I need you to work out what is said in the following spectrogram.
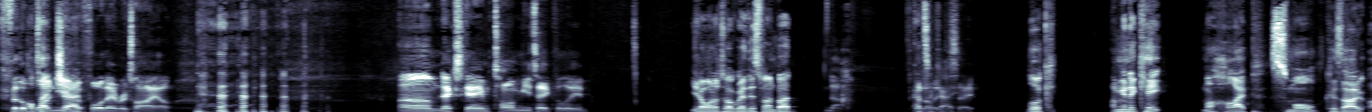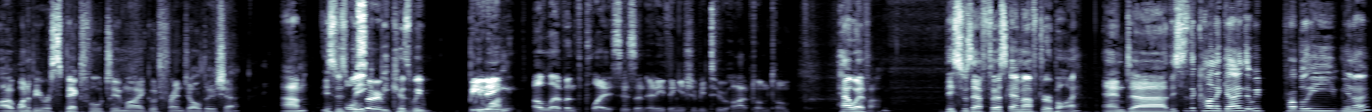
for the I'll one year Chad. before they retire. um, next game, Tom, you take the lead. You don't want to talk about this one, bud? Nah, That's okay. to say. Look, I'm going to keep my hype small because I, I want to be respectful to my good friend Joel Dusha. Um, this was Also, big because we. Beating eleventh place isn't anything you should be too hyped on, Tom. However, this was our first game after a bye, and uh, this is the kind of game that we probably, you know,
